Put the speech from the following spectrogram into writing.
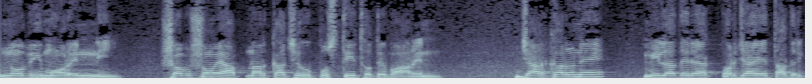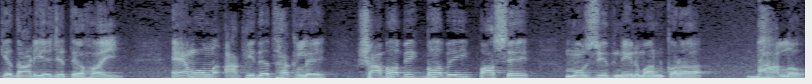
নবী মরেননি সবসময় আপনার কাছে উপস্থিত হতে পারেন। যার কারণে মিলাদের এক পর্যায়ে তাদেরকে দাঁড়িয়ে যেতে হয়। এমন আকিদে থাকলে স্বাভাবিকভাবেই পাশে মসজিদ নির্মাণ করা ভালো।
